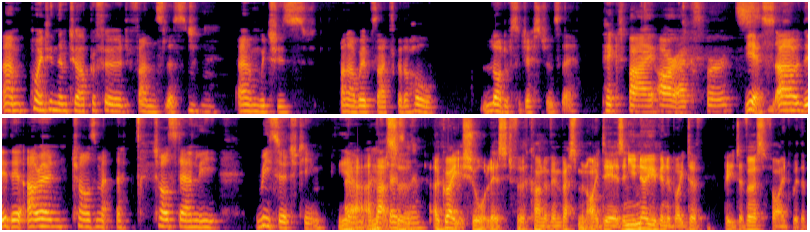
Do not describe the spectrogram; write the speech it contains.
I'm pointing them to our preferred funds list, mm-hmm. um, which is on our website. We've got a whole lot of suggestions there. Picked by our experts. Yes, our, the, the, our own Charles uh, Charles Stanley research team. Yeah, um, and that's a, a, great shortlist for kind of investment ideas. And you know you're going to be, di- be diversified with a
